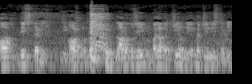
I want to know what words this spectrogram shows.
ਔਰਤ ਦੀ ਸਟੱਡੀ ਔਰਤ ਮਤਲਬ ਲਾ ਲਓ ਤੁਸੀਂ ਪਹਿਲਾਂ ਬੱਚੀ ਹੁੰਦੀ ਹੈ ਬੱਚੀ ਦੀ ਸਟੱਡੀ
